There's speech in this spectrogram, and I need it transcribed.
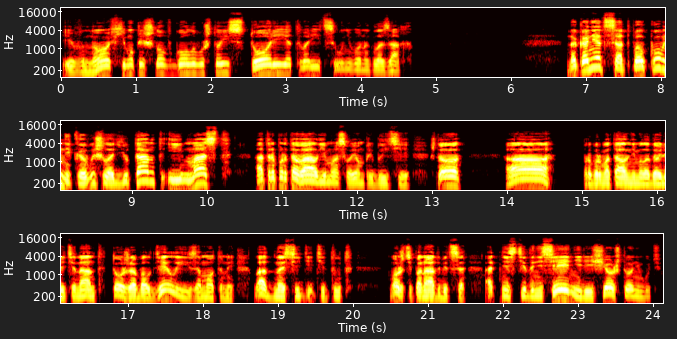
И вновь ему пришло в голову, что история творится у него на глазах. Наконец от полковника вышел адъютант, и Маст отрапортовал ему о своем прибытии. Что? А, пробормотал немолодой лейтенант, тоже обалделый и замотанный. Ладно, сидите тут. Можете понадобиться отнести донесение или еще что-нибудь.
